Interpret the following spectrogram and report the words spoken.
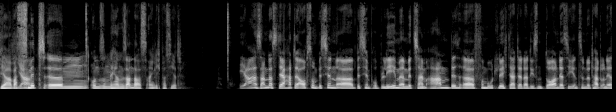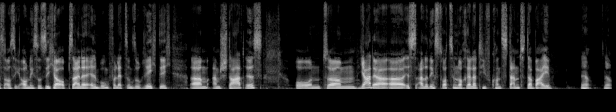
Ja, was Ja. ist mit ähm, unserem Herrn Sanders eigentlich passiert? Ja, Sanders, der hatte auch so ein bisschen, äh, bisschen Probleme mit seinem Arm äh, vermutlich. Der hat ja da diesen Dorn, der sich entzündet hat und er ist auch sich auch nicht so sicher, ob seine Ellenbogenverletzung so richtig ähm, am Start ist. Und ähm, ja, der äh, ist allerdings trotzdem noch relativ konstant dabei. Ja, ja.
